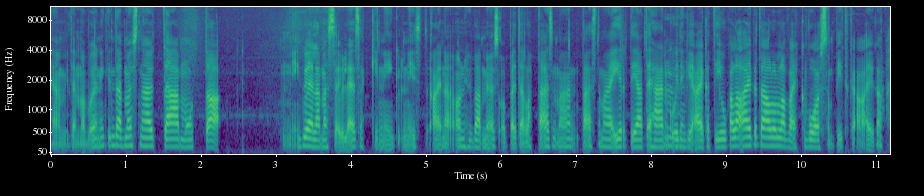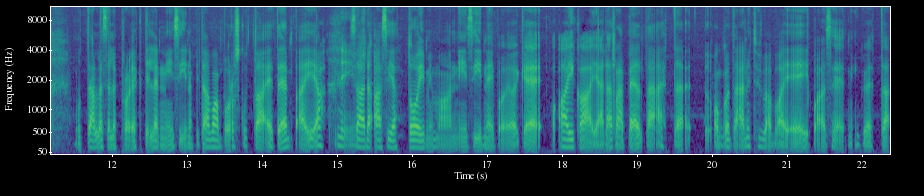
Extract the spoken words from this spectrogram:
ja miten mä voinkin tämmöistä näyttää, mutta niin kuin elämässä yleensäkin, niin kyllä niistä aina on hyvä myös opetella pääsemään, päästämään irti ja tehdään mm. kuitenkin aika tiukalla aikataululla, vaikka vuosi on pitkä aika. Mutta tällaiselle projektille, niin siinä pitää vaan porskuttaa eteenpäin ja niin saada just. asiat toimimaan, niin siinä ei voi oikein aikaa jäädä räpeltää, että onko tämä nyt hyvä vai ei, vaan se, niin kuin, että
